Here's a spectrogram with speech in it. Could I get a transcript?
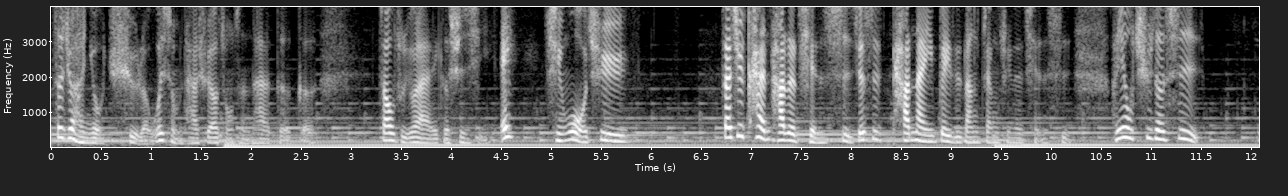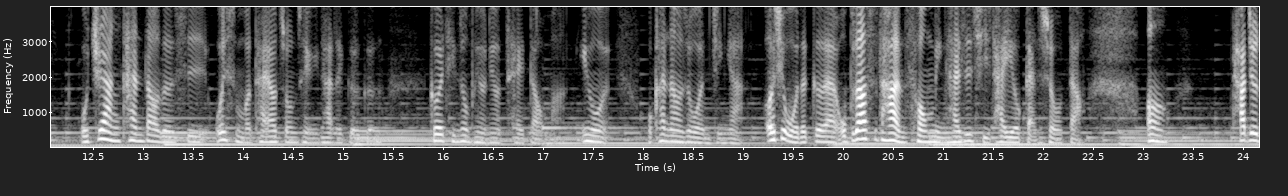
这就很有趣了。为什么他需要忠诚他的哥哥？招主又来了一个讯息，哎，请我去再去看他的前世，就是他那一辈子当将军的前世。很有趣的是。我居然看到的是，为什么他要忠诚于他的哥哥？各位听众朋友，你有猜到吗？因为我看到的时候我很惊讶，而且我的个案，我不知道是他很聪明，还是其实他也有感受到。嗯，他就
